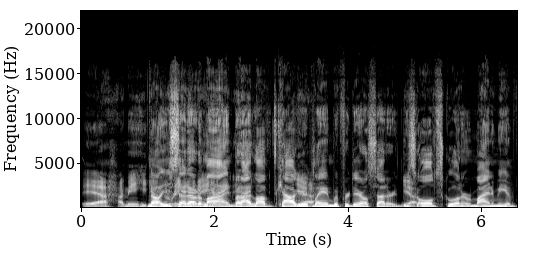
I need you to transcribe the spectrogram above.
Yeah, I mean, he. No, you said out of mind, but I loved Calgary Yeah. playing with for Daryl Sutter. Just Yeah. old school, and it reminded me of.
